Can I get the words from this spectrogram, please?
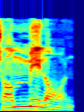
সম্মেলন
